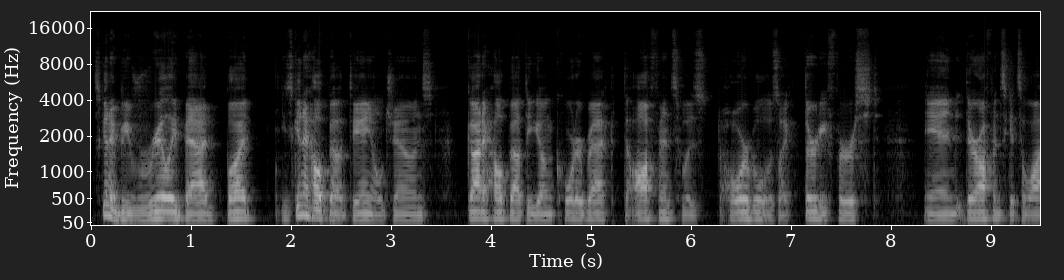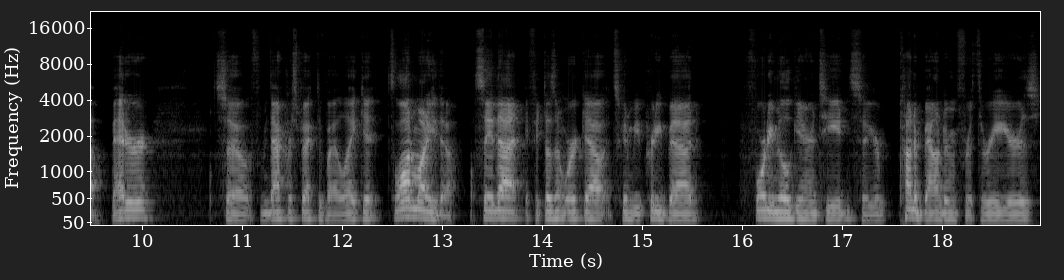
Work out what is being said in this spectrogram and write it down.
it's gonna be really bad. But he's gonna help out Daniel Jones got to help out the young quarterback. The offense was horrible. It was like 31st, and their offense gets a lot better. So from that perspective, I like it. It's a lot of money though. I'll say that if it doesn't work out, it's going to be pretty bad. 40 mil guaranteed, so you're kind of bound him for three years,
